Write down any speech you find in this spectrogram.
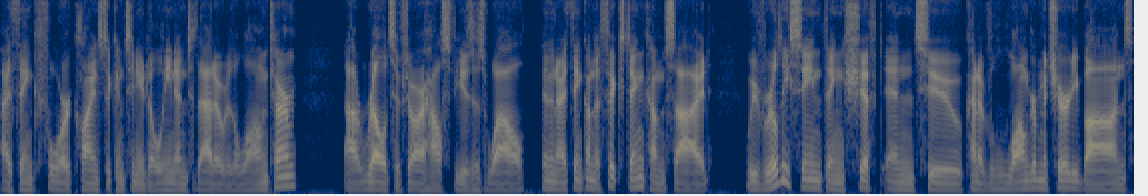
I think, for clients to continue to lean into that over the long term uh, relative to our house views as well. And then I think on the fixed income side, we've really seen things shift into kind of longer maturity bonds,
